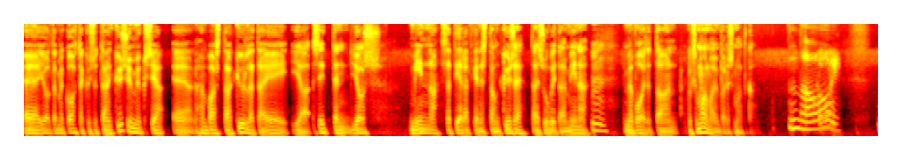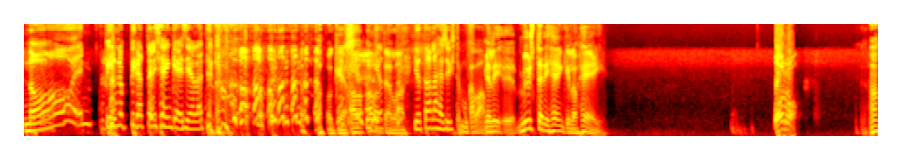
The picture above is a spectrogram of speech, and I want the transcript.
eh, jolta me kohta kysytään kysymyksiä. Eh, Hän vastaa kyllä tai ei. Ja sitten jos Minna, sä tiedät kenestä on kyse, tai Suvi tai minä, mm. niin me voitetaan, onko se maailmanympärysmatka? no. Oi. No, en pinno, pidättelisi henkeä siellä. Okei, okay, alo- aloitellaan. Jotain lähes yhtä mukavaa. Eli eh, mysteerihenkilö, hei. Moro. Aha.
